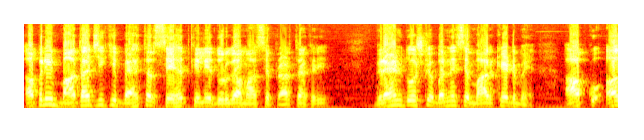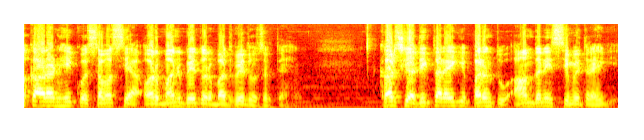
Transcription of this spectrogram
अपनी माताजी की बेहतर सेहत के लिए दुर्गा माँ से प्रार्थना करिए। ग्रहण दोष के बनने से मार्केट में आपको अकारण ही कोई समस्या और मनभेद और मतभेद हो सकते हैं। खर्च की अधिकता रहेगी, परंतु आमदनी सीमित रहेगी।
